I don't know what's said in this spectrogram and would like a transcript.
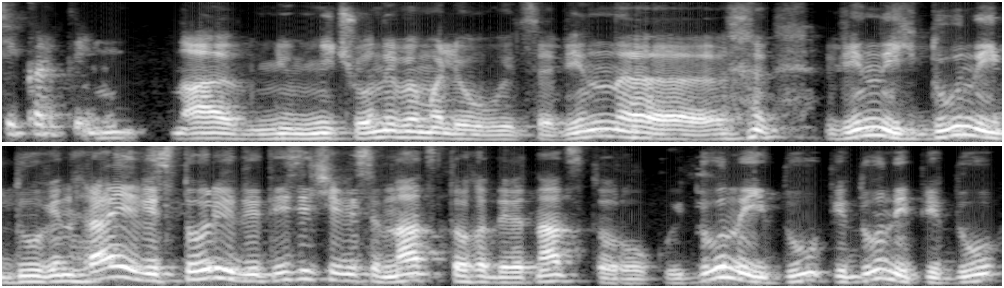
цій картині? А нічого не вимальовується. Він, е, він йду, не йду. Він грає в історію 2018-19 року. Йду, не йду, піду, не піду.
